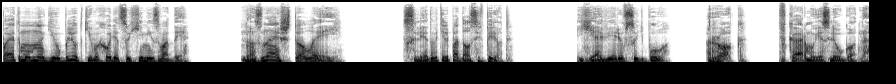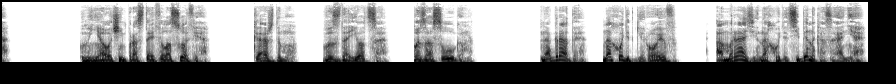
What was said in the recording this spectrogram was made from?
Поэтому многие ублюдки выходят сухими из воды. Но знаешь что, Лей? Следователь подался вперед. Я верю в судьбу. Рок. В карму, если угодно. У меня очень простая философия. Каждому воздается по заслугам. Награды находят героев, а мрази находят себе наказание.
